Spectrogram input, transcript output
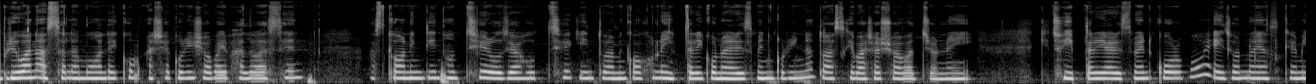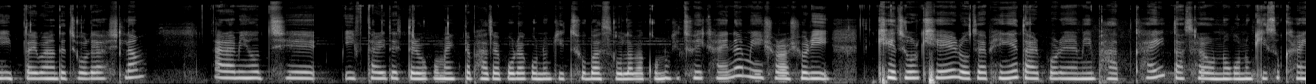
এভরিওয়ান আসসালামু আলাইকুম। আশা করি সবাই ভালো আছেন। আজকে অনেক দিন হচ্ছে, রোজা হচ্ছে, কিন্তু আমি কখনো ইফতারি কোনো অ্যারেঞ্জমেন্ট করি না। তো আজকে বাসার সবার জন্যই কিছু ইফতারি অ্যারেঞ্জমেন্ট করব। এই জন্যই আজকে আমি ইফতারি বানাতে চলে আসলাম। আর আমি হচ্ছে ইফতারিতে সেরকম একটা ভাজা পোড়া কোনো কিছু বা ছোলা বা কোনো কিছুই খাই না। আমি সরাসরি খেজুর খেয়ে রোজা ভেঙে তারপরে আমি ভাত খাই। তাছাড়া অন্য কোনো কিছু খাই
